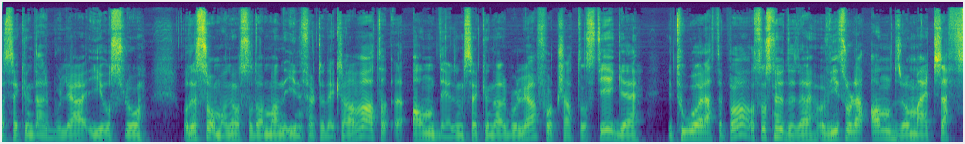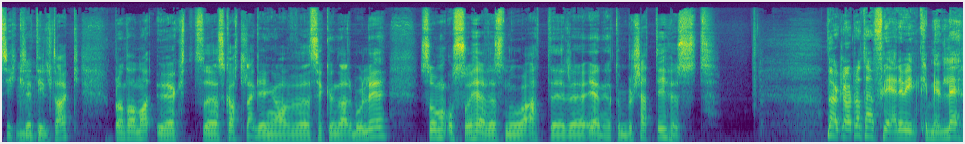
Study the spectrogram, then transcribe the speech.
sekundærboliger i Oslo. Og Det så man jo også da man innførte det kravet, at andelen sekundærboliger fortsatte å stige i to år etterpå, og så snudde det. Og Vi tror det er andre og mer treffsikre mm. tiltak, bl.a. økt eh, skattlegging av sekundærbolig, som også heves nå etter enighet om budsjettet i høst. Det er klart at det er flere virkemidler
